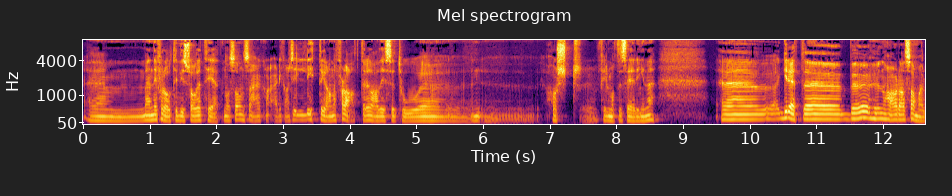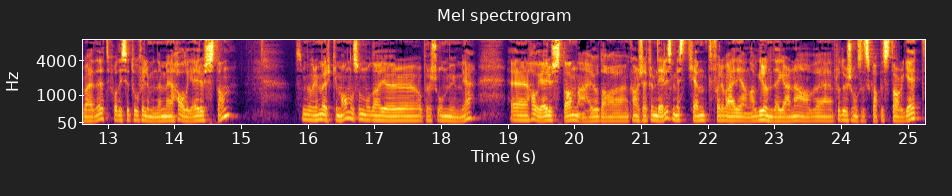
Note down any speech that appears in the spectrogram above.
Eh, men i forhold til visualiteten og sånn, så er de kanskje litt flatere, da, disse to Horst-filmatiseringene. Uh, Grete Bø hun har da samarbeidet på disse to filmene med Hallgeir Rustan, som gjorde 'Mørkemann', og som nå da gjør 'Operasjon Mumie'. Uh, Hallgeir Rustan er jo da kanskje fremdeles mest kjent for å være en av grunnleggerne av uh, produksjonsselskapet Stargate.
